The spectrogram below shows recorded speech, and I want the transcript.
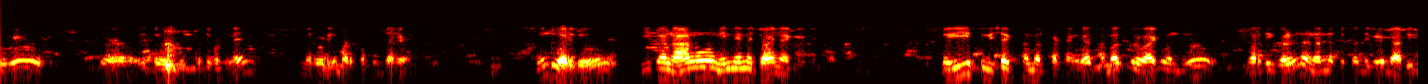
ಇವರು ಇದು ಪ್ರತಿಭಟನೆ ಮೆರವಣಿಗೆ ಮಾಡ್ಕೊಂಡು ಬಂದ್ದಾರೆ ಮುಂದುವರಿದು ಈಗ ನಾನು ನಿನ್ನೆನೆ ಜಾಯ್ನ್ ಆಗಿದ್ದೀನಿ. ಸೊ ಈ ವಿಷಯಕ್ಕೆ ಸಂಬಂಧಪಟ್ಟಂಗೆ ಸಮಗ್ರವಾಗಿ ಒಂದು ವರದಿಗಳನ್ನ ನನ್ನ ಸಿಬ್ಬಂದಿಗಳಿಂದ, ಅಧೀನ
